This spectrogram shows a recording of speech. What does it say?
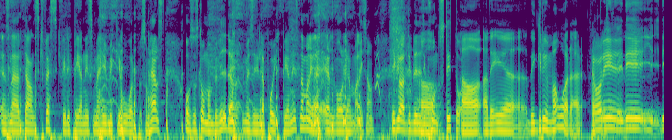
en sån här dansk fläskfilépenis med hur mycket hår som helst. Och så står man bredvid med sin lilla pojkpenis när man är 11 år gammal liksom. Det är klart att det blir lite Ja. konstigt då. Ja, det är, det är grymma år där. Faktiskt. Ja, det är, det är, det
